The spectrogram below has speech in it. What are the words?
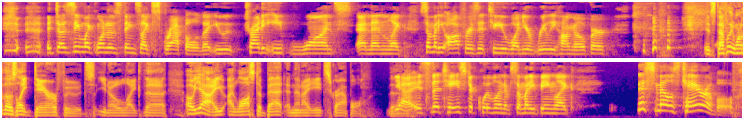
It does seem like one of those things like Scrapple that you try to eat once and then like somebody offers it to you when you're really hungover. It's definitely one of those like dare foods, you know, like the oh yeah, I, I lost a bet and then I ate Scrapple. The- Yeah, it's the taste equivalent of somebody being like, "This smells terrible."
